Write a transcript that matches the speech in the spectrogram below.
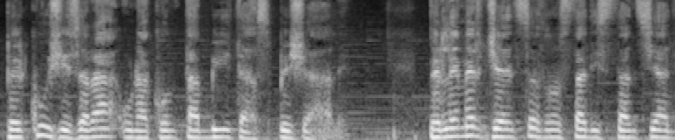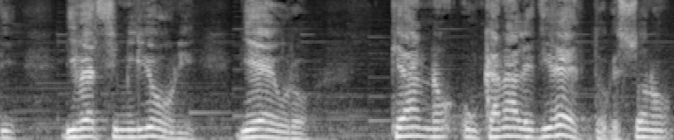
per cui ci sarà una contabilità speciale. Per l'emergenza sono stati stanziati diversi milioni di euro che hanno un canale diretto, che sono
